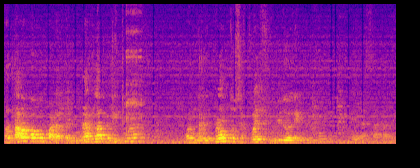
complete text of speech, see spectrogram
Faltaba poco para terminar la película cuando de pronto se fue el fluido eléctrico en la sala de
